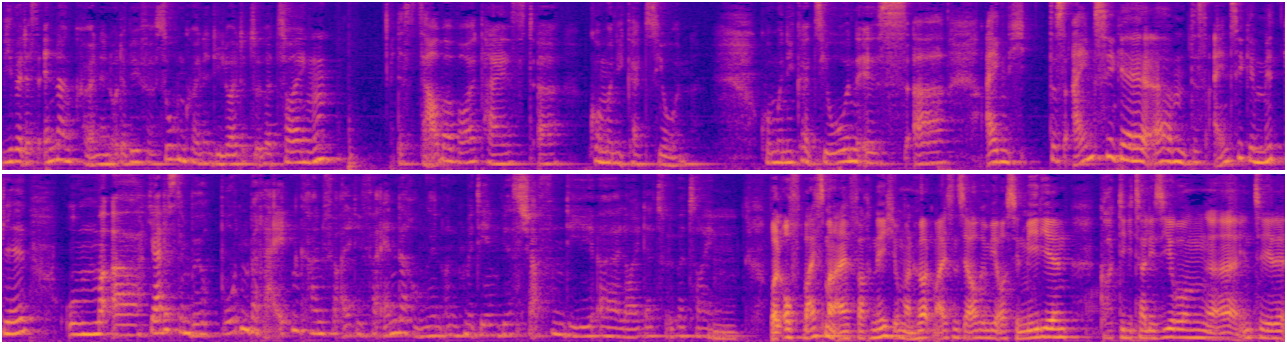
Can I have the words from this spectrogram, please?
wie wir das ändern können oder wie wir versuchen können, die Leute zu überzeugen, das Zauberwort heißt äh, Kommunikation. Kommunikation ist äh, eigentlich das einzige, ähm, das einzige Mittel, um äh, ja, das den Boden bereiten kann für all die Veränderungen und mit denen wir es schaffen, die äh, Leute zu überzeugen. Mhm. Weil oft weiß man einfach nicht und man hört meistens ja auch irgendwie aus den Medien, Gott, Digitalisierung, äh, Intelli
